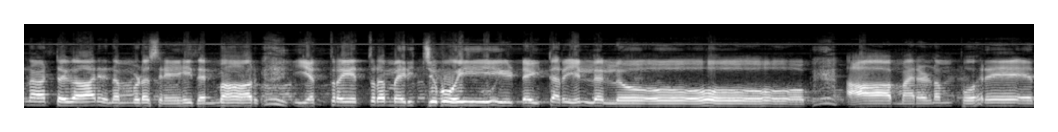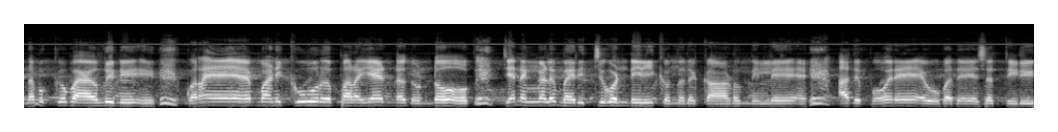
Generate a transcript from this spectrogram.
നാട്ടുകാര് നമ്മുടെ സ്നേഹിതന്മാർ എത്രയെത്ര എത്ര മരിച്ചുപോയി ഡേറ്റ് അറിയില്ലല്ലോ. ആ മരണം പോരെ നമുക്ക് വാതിന് കുറെ മണിക്കൂർ പറയേണ്ടതുണ്ടോ? ജനങ്ങൾ മരിച്ചുകൊണ്ടിരിക്കുന്നത് കാണുന്നില്ലേ? അത് പോരെ ഉപദേശത്തിന്.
